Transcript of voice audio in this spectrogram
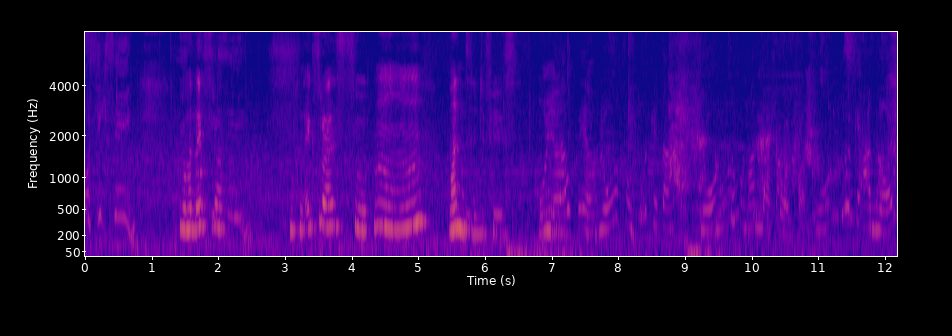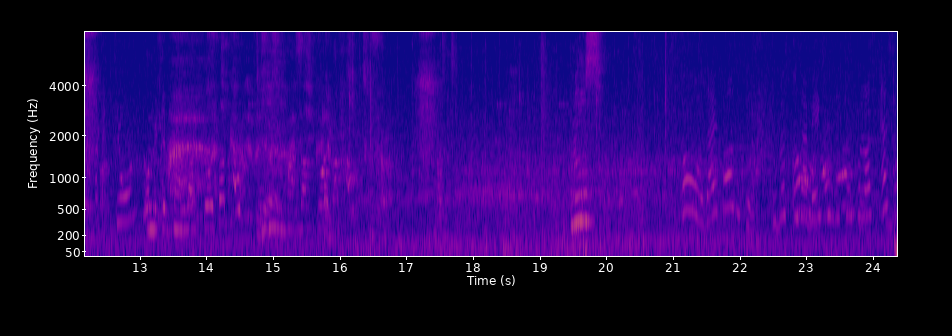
Muss ich sehen. Wir machen extra. Wir machen extra alles zu. Hm. Mann, sind die fies. Oh ja. Lauf Da. erst los und drücke dann Aktion zum Panda-Stolpern. Drücke erneut Aktion, um mit dem Panda-Stolpern aufzuhören. Los. Oh, sei vorsichtig. Du bist unterwegs in Richtung Koloss Test.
